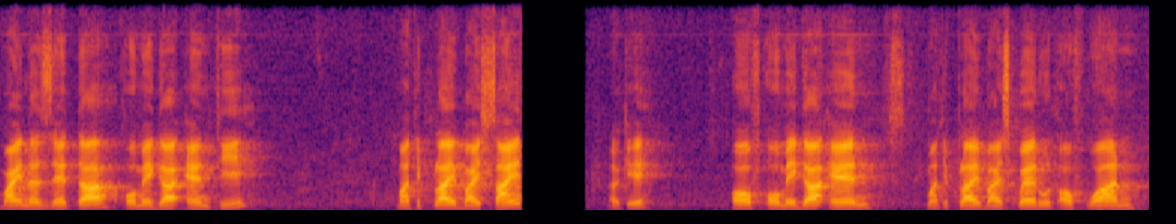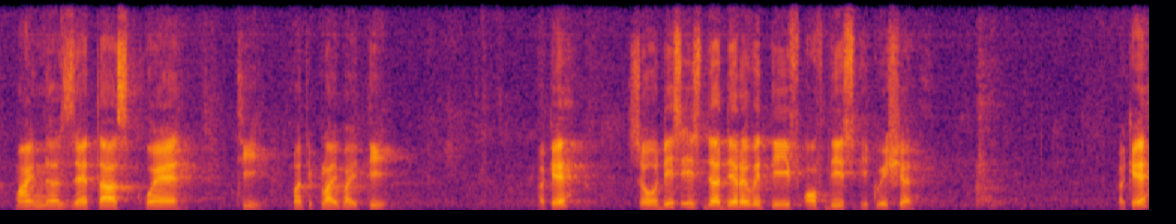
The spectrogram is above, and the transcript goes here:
minus zeta omega nt multiplied by sine okay, of omega n multiplied by square root of 1 minus zeta square t multiplied by t. Okay? So this is the derivative of this equation. Okay?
